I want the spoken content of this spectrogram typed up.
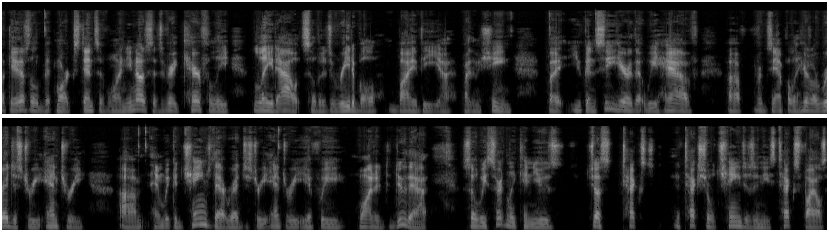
Okay, that's a little bit more extensive one. You notice it's very carefully laid out so that it's readable by the uh, by the machine. But you can see here that we have, uh, for example, here's a registry entry. Um, and we could change that registry entry if we wanted to do that. So we certainly can use just text textual changes in these text files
